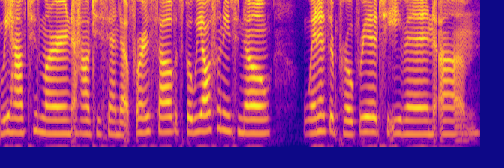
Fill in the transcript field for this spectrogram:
We have to learn how to stand up for ourselves, but we also need to know when it's appropriate to even um,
